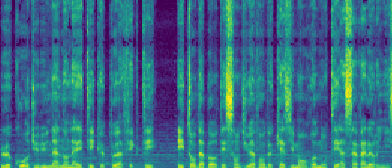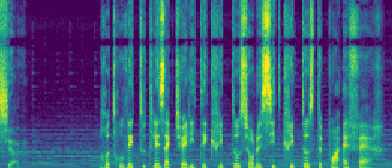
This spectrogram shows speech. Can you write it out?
Le cours du Luna n'en a été que peu affecté, étant d'abord descendu avant de quasiment remonter à sa valeur initiale. Retrouvez toutes les actualités crypto sur le site cryptost.fr.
